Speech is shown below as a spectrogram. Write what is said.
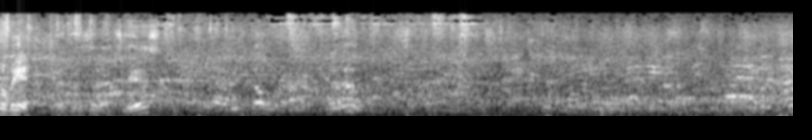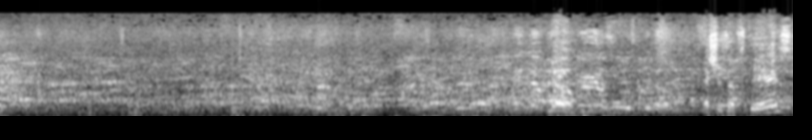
Over here. What upstairs? Yo, that shit's upstairs?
